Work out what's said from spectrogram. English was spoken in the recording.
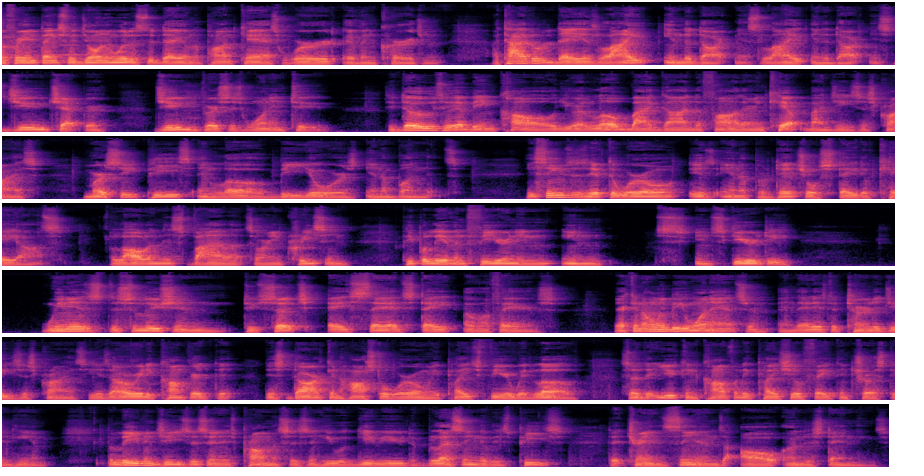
friend. Thanks for joining with us today on the podcast Word of Encouragement. Our title today is Light in the Darkness. Light in the Darkness. Jude chapter, Jude verses 1 and 2. To those who have been called, you are loved by God the Father and kept by Jesus Christ. Mercy, peace, and love be yours in abundance. It seems as if the world is in a perpetual state of chaos lawlessness, violence are increasing. People live in fear and in, in insecurity. When is the solution to such a sad state of affairs? There can only be one answer, and that is to turn to Jesus Christ. He has already conquered the, this dark and hostile world and replaced fear with love so that you can confidently place your faith and trust in Him. Believe in Jesus and his promises, and he will give you the blessing of his peace that transcends all understandings.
